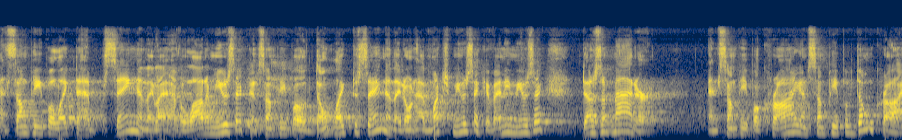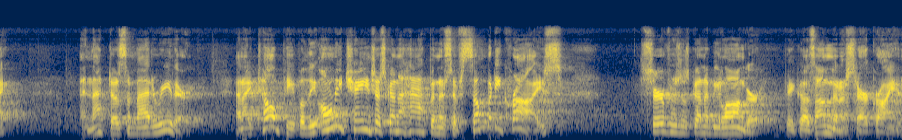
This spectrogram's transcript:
And some people like to have, sing and they have a lot of music, and some people don't like to sing and they don't have much music, if any music. Doesn't matter. And some people cry and some people don't cry. And that doesn't matter either. And I tell people the only change that's going to happen is if somebody cries, service is going to be longer because I'm going to start crying.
